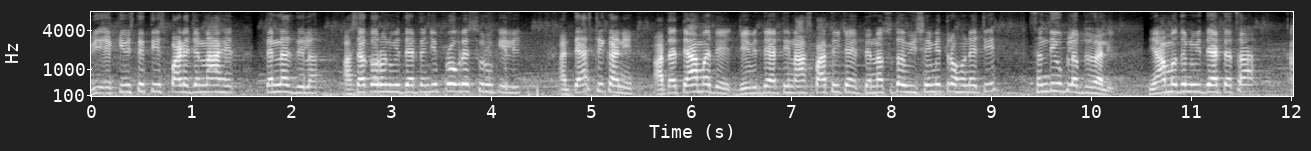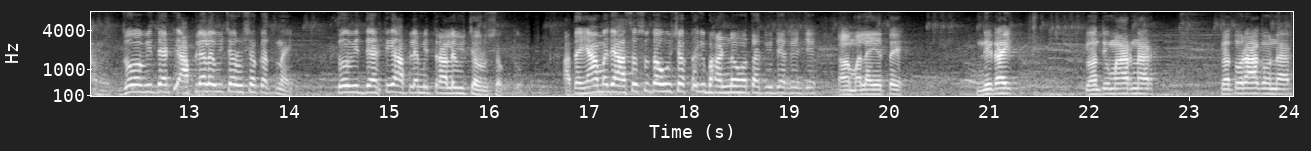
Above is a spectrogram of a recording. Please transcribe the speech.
वी एकवीस ते तीस पाडे ज्यांना आहेत त्यांनाच दिला. असा करून विद्यार्थ्यांची प्रोग्रेस सुरू केली. आणि त्याच ठिकाणी आता त्यामध्ये जे विद्यार्थी नासपातीचे आहेत त्यांनासुद्धा विषयमित्र होण्याची संधी उपलब्ध झाली. यामधून विद्यार्थ्याचा जो विद्यार्थी आपल्याला विचारू शकत नाही तो विद्यार्थी आपल्या मित्राला विचारू शकतो. आता यामध्ये असं सुद्धा होऊ शकतं की भांडणं होतात विद्यार्थ्यांचे. मला येतं आहे नीट आहे. किंवा तो मारणार किंवा तो रागवणार.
